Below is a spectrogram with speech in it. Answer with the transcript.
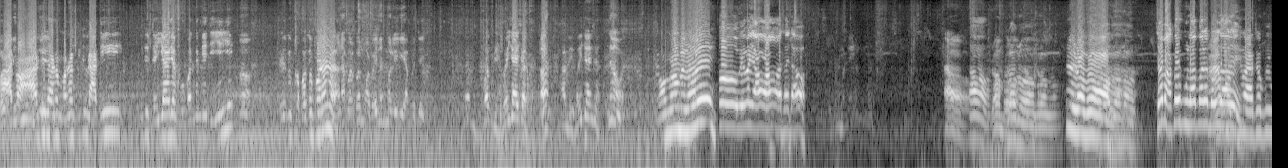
મને કીધું રાતે કીધું જઈ ખબર તો પડે ને. આના બરોબર મોરભાઈ ને જ મળી લઈએ આપણે જઈ. બસ વેવાઈ જાય છે. હા? હા વેવાઈ જાય છે. ના હોય. રામ રામ વેવાઈ. ઓ વેવાઈ આવો આવો આ સાઈડ આવો. આવો. રામ રામ. રામ. રામ રામ રામ. રામ રામ. રામ ચમ આખો પુલા પર બહુ આવે? આ તો કોઈ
